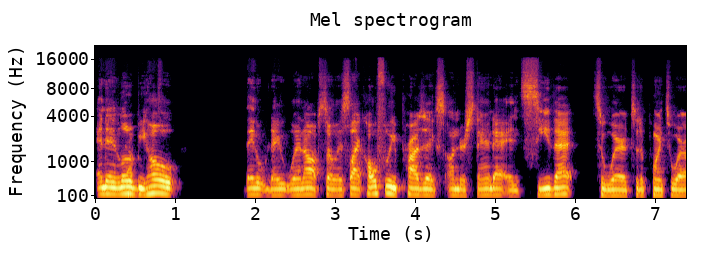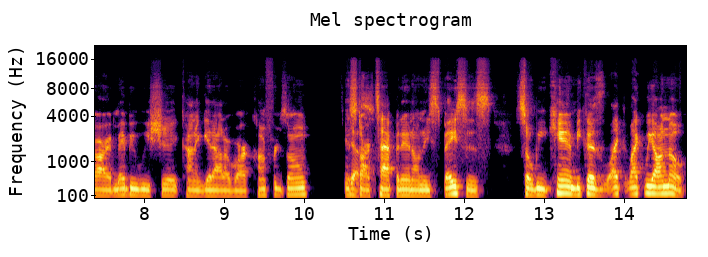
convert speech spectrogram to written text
And then little behold, they they went off. So it's like hopefully projects understand that and see that to where to the point to where all right maybe we should kind of get out of our comfort zone and yes. start tapping in on these spaces so we can because like like we all know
